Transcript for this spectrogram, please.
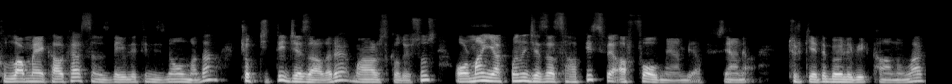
kullanmaya kalkarsanız devletin izni olmadan çok ciddi cezalara maruz kalıyorsunuz. Orman yakmanın cezası hapis ve affı olmayan bir hapis. Yani Türkiye'de böyle bir kanun var.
